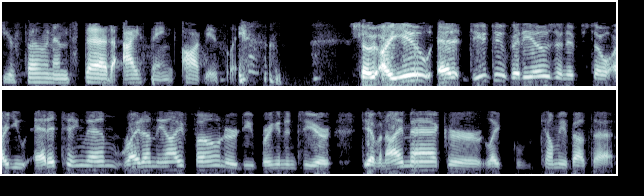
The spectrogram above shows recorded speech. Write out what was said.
your phone instead, I think, obviously. so are you edit do you do videos and if so are you editing them right on the iPhone or do you bring it into your do you have an iMac or like tell me about that?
